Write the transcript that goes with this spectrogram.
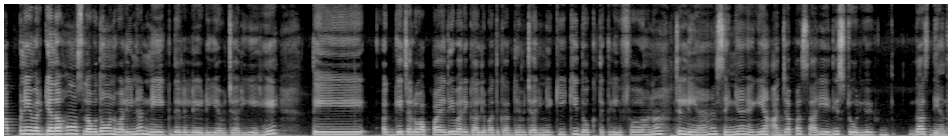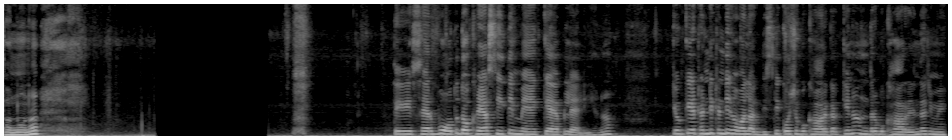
ਆਪਣੇ ਵਰਗਿਆਂ ਦਾ ਹੌਸਲਾ ਵਧਾਉਣ ਵਾਲੀ ਨਾ ਨੇਕ ਦਿਲ ਲੇਡੀ ਹੈ ਵਿਚਾਰੀ ਇਹ। ਤੇ ਅੱਗੇ ਚਲੋ ਆਪਾਂ ਇਹਦੇ ਬਾਰੇ ਗੱਲਬਾਤ ਕਰਦੇ ਹਾਂ। ਵਿਚਾਰੀ ਨੇ ਕੀ ਕੀ ਦੁੱਖ ਤਕਲੀਫ ਹਨਾ ਝੱਲੀਆਂ, ਸਹੀਆਂ ਹੈਗੀਆਂ। ਅੱਜ ਆਪਾਂ ਸਾਰੀ ਇਹਦੀ ਸਟੋਰੀ ਦੱਸਦੇ ਹਾਂ ਤੁਹਾਨੂੰ ਹਨਾ। ਤੇ ਸਿਰ ਬਹੁਤ ਦੁਖ ਰਿਹਾ ਸੀ ਤੇ ਮੈਂ ਕੈਪ ਲੈ ਲਈ, ਹਨਾ। ਕਿਉਂਕਿ ਠੰਡੀ ਠੰਡੀ ਹਵਾ ਲੱਗਦੀ ਸੀ ਤੇ ਕੁਛ ਬੁਖਾਰ ਕਰਕੇ ਨਾ ਅੰਦਰ ਬੁਖਾਰ ਰਹਿੰਦਾ ਜਿਵੇਂ,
